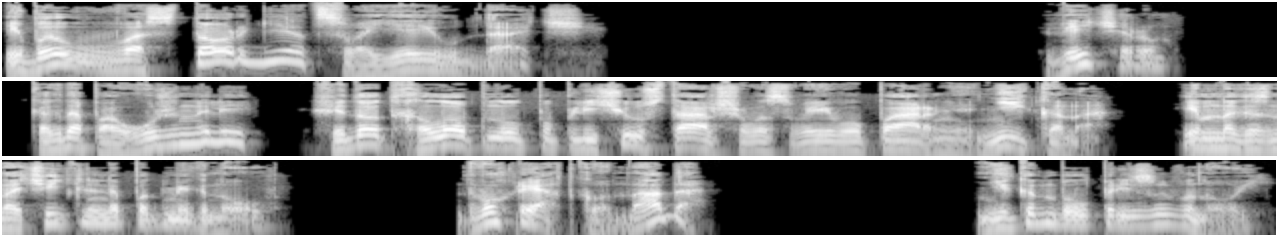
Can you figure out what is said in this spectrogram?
и был в восторге от своей удачи. Вечером, когда поужинали, Федот хлопнул по плечу старшего своего парня, Никона, и многозначительно подмигнул. Двухрядку надо? Никон был призывной.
